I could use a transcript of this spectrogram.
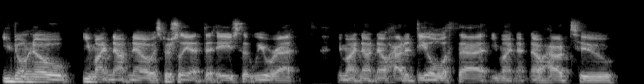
you don't know, you might not know, especially at the age that we were at, you might not know how to deal with that. You might not know how to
